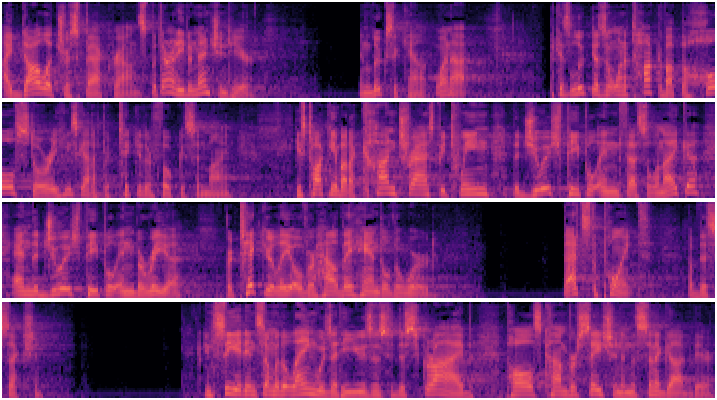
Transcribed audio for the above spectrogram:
idolatrous backgrounds, but they're not even mentioned here in Luke's account. Why not? Because Luke doesn't want to talk about the whole story, he's got a particular focus in mind. He's talking about a contrast between the Jewish people in Thessalonica and the Jewish people in Berea, particularly over how they handle the word. That's the point of this section. You can see it in some of the language that he uses to describe Paul's conversation in the synagogue there.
